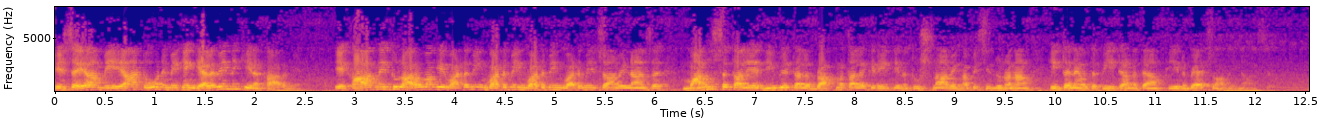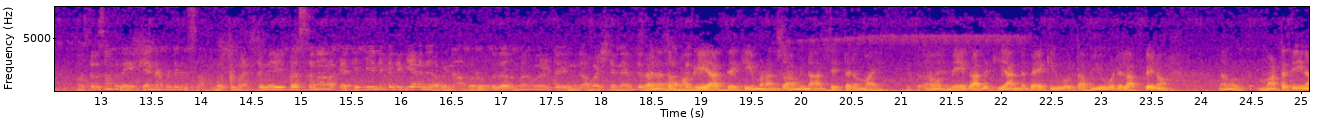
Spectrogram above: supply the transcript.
ඒ නිසා එයා මේ එයාට ඕනේ මේකෙන් ගැලවෙන්න කියන කාරණේ. ඒ කාරණේ තුල අර වගේ වඩමින් වඩමින් වඩමින් වඩමින් ස්වාමීන් වහන්සේ මනුස්ස තලයේ දිව්‍ය තල බ්‍රහ්ම තල කෙරේ තියෙන තෘෂ්ණාවෙන් අපි සිඳුනා නම් හිත නැවත පිහිටන්න තැනක් තියෙන බෑ ස්වාමීන් වහන්සේ. අතර සම්පූර්ණ ඒ කියන්නේ අපිට සම්මුති මට්ටමේ විපස්සනාවක් ඇති කියන එකද කියන්නේ අපි නාම රූප ධර්ම වලට එන්න අවශ්‍ය නැද්ද වෙනත මගේ අත්දැකීම නම් ස්වාමීන් වහන්සේ එතරම්යි. නමුත් මේක අද කියන්න බෑ කිව්වොත් අභියෝගයට ලක් වෙනවා. නමුත් මට තියෙන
